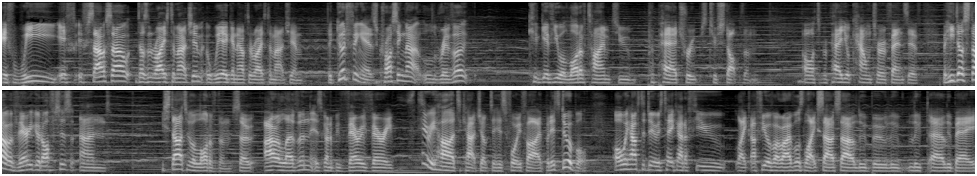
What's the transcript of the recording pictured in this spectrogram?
if we, if, if Cao Cao doesn't rise to match him, we're going to have to rise to match him. The good thing is, crossing that river could give you a lot of time to prepare troops to stop them or to prepare your counter-offensive. But he does start with very good officers, and he starts with a lot of them. So R11 is going to be very, very, very hard to catch up to his 45, but it's doable. All we have to do is take out a few, like a few of our rivals, like Cao Cao, Lu Bu, Lu, Lu, uh, Liu Bei,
